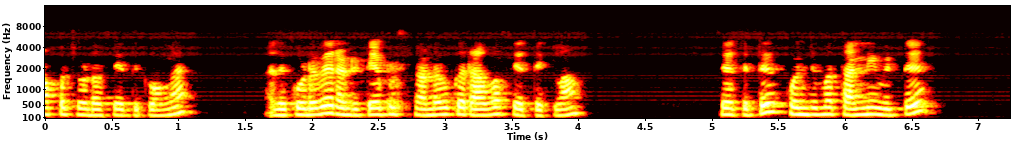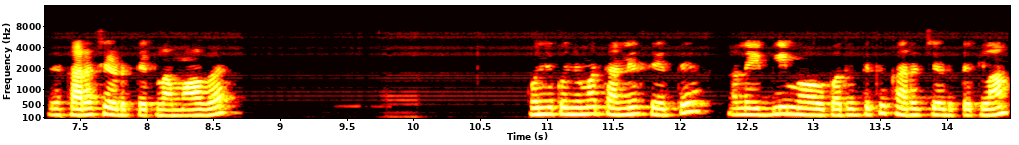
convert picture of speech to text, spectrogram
ஆப்பச்சோடா சேர்த்துக்கோங்க. அது கூடவே ரெண்டு டேபிள் ஸ்பூன் அளவுக்கு ரவை சேர்த்துக்கலாம். சேர்த்துட்டு கொஞ்சமாக தண்ணி விட்டு இதை கரைச்சி எடுத்துக்கலாம் மாவை. கொஞ்சம் கொஞ்சமாக தண்ணி சேர்த்து நல்லா இட்லி மாவு பதத்துக்கு கரைச்சி எடுத்துக்கலாம்.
